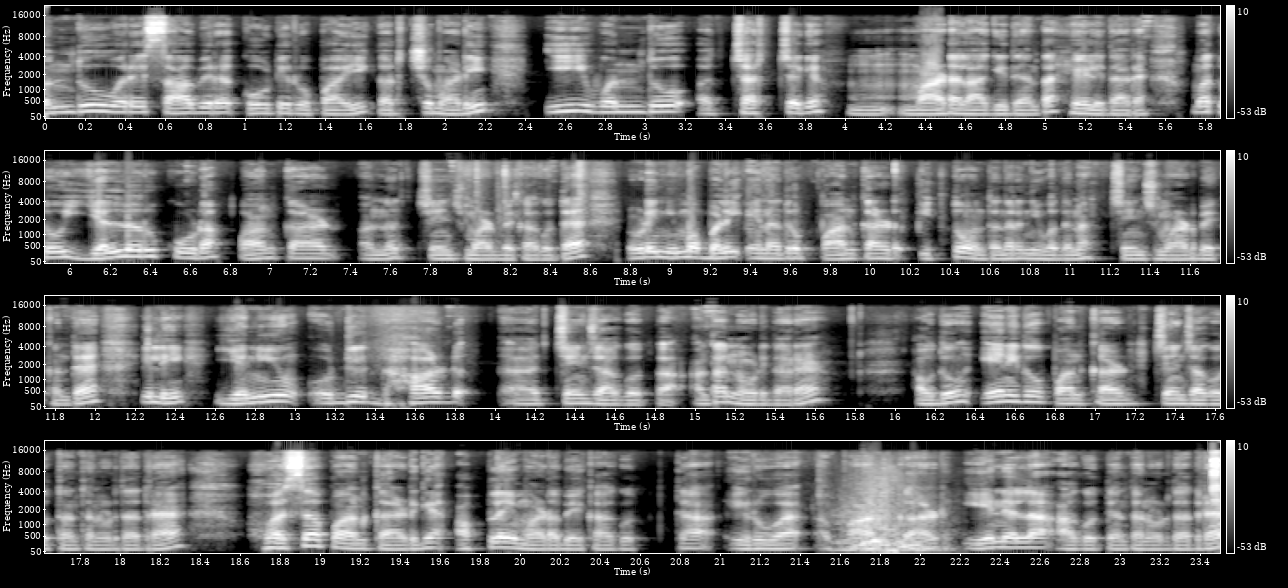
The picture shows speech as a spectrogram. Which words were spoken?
ಒಂದೂವರೆ ಸಾವಿರ ಕೋಟಿ ರೂಪಾಯಿ ಖರ್ಚು ಮಾಡಿ ಈ ಒಂದು ಚರ್ಚೆಗೆ ಮಾಡಲಾಗಿದೆ ಅಂತ ಹೇಳಿದ್ದಾರೆ. ಮತ್ತು ಎಲ್ಲರೂ ಕೂಡ ಪಾನ್ ಕಾರ್ಡ್ ಅನ್ನು ಚೇಂಜ್ ಮಾಡಬೇಕಾಗುತ್ತೆ. ನೋಡಿ, ನಿಮ್ಮ ಬಳಿ ಏನಾದರೂ ಪಾನ್ ಕಾರ್ಡ್ ಇತ್ತು ಅಂತಂದರೆ ನೀವು ಅದನ್ನು ಚೇಂಜ್ ಮಾಡಬೇಕಂತೆ. ಇಲ್ಲಿ N U D hard change ಆಗುತ್ತಾ ಅಂತ ನೋಡಿದ್ದಾರೆ. ಹೌದು, ಏನಿದು ಪಾನ್ ಕಾರ್ಡ್ ಚೇಂಜ್ ಆಗುತ್ತೆ ಅಂತ ನೋಡಿದ್ರೆ ಹೊಸ ಪಾನ್ ಕಾರ್ಡ್ಗೆ ಅಪ್ಲೈ ಮಾಡಬೇಕಾಗುತ್ತಾ ಇರುವ ಪಾನ್ ಕಾರ್ಡ್ ಏನೆಲ್ಲ ಆಗುತ್ತೆ ಅಂತ ನೋಡಿದ್ರೆ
